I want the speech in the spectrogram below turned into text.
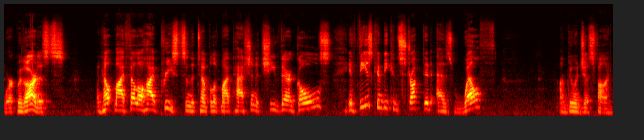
work with artists, and help my fellow high priests in the temple of my passion achieve their goals, if these can be constructed as wealth, I'm doing just fine.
